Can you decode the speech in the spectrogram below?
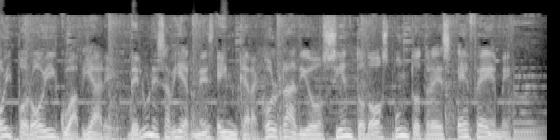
Hoy por hoy Guaviare, de lunes a viernes en Caracol Radio 102.3 FM.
